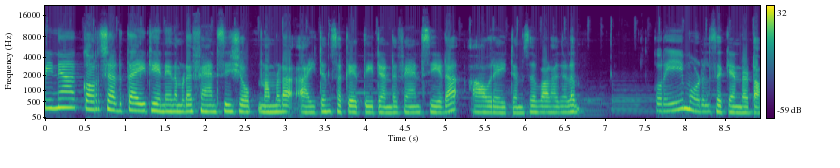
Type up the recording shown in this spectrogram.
പിന്നെ കുറച്ചടുത്തായിട്ട് തന്നെ നമ്മുടെ ഫാൻസി ഷോപ്പ് നമ്മുടെ ഐറ്റംസ് ഒക്കെ എത്തിയിട്ടുണ്ട്. ഫാൻസിയുടെ ആ ഒരു ഐറ്റംസ് വളകളും കുറേ മോഡൽസ് ഒക്കെ ഉണ്ട് കേട്ടോ.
